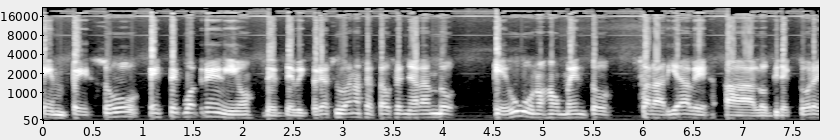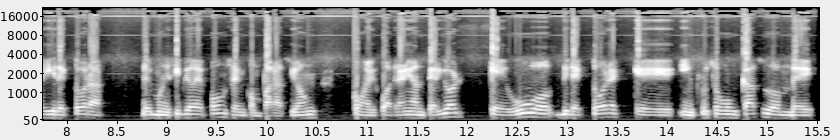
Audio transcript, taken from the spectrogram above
empezó este cuatrenio, desde Victoria Ciudadana se ha estado señalando que hubo unos aumentos salariales a los directores y directoras del municipio de Ponce en comparación con el cuatrenio anterior, que hubo directores que incluso hubo un caso donde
